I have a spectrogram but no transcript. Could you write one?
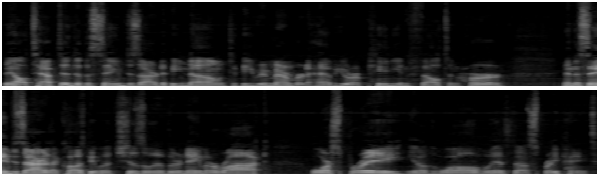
They all tapped into the same desire to be known, to be remembered, to have your opinion felt and heard, and the same desire that caused people to chisel their name in a rock or spray, you know, the wall with uh, spray paint.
